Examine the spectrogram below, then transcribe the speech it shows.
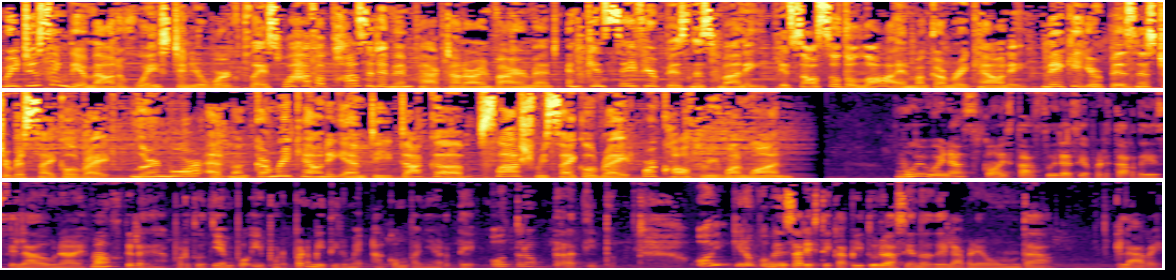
Reducing the amount of waste in your workplace will have a positive impact on our environment and can save your business money. It's also the law in Montgomery County. Make it your business to recycle right. Learn more at montgomerycountymd.gov slash recycle right or call 311. Muy buenas, ¿cómo estás? Gracias por estar de ese lado una vez más. Gracias por tu tiempo y por permitirme acompañarte otro ratito. Hoy quiero comenzar este capítulo haciéndote la pregunta clave.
